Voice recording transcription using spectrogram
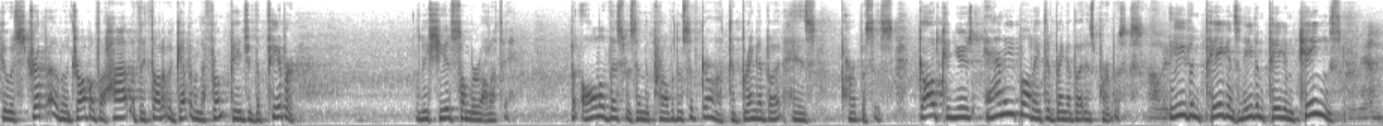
who would strip of a drop of a hat if they thought it would get them on the front page of the paper. At least she had some morality. But all of this was in the providence of God to bring about His purposes. God can use anybody to bring about His purposes, Hallelujah. even pagans and even pagan kings. Amen.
